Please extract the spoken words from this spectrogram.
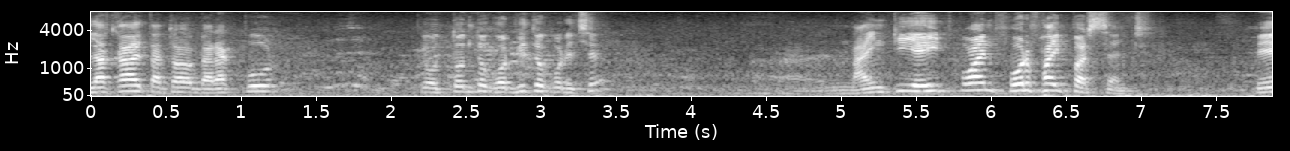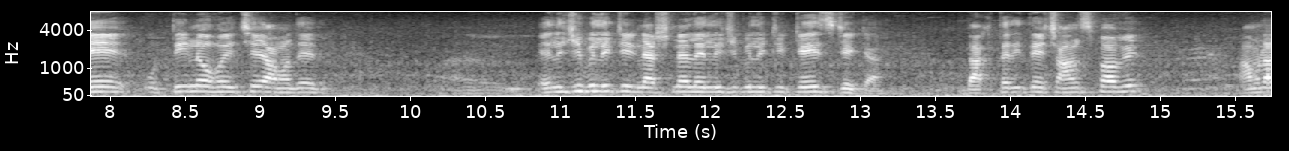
এলাকায়, তথা ব্যারাকপুরকে অত্যন্ত গর্বিত করেছে। Ninety eight point four five percent. পেয়ে উত্তীর্ণ হয়েছে আমাদের এলিজিবিলিটি ন্যাশনাল এলিজিবিলিটি টেস্ট যেটা ডাক্তারিতে চান্স পাবে। আমরা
